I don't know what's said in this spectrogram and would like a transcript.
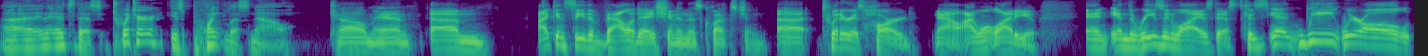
uh, and it's this: Twitter is pointless now. Oh man, um, I can see the validation in this question. Uh, Twitter is hard now. I won't lie to you, and and the reason why is this because you know, we we're all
